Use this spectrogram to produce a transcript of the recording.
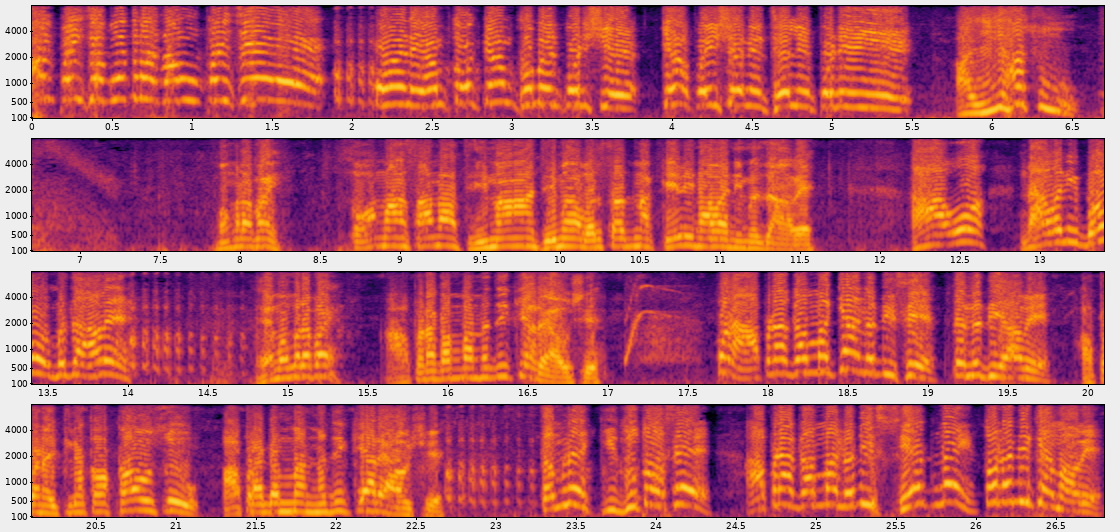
આ પૈસા ગોતવા જવું પડશે. પણ એમ તો કેમ ખબર પડશે ક્યાં પૈસાની થેલી પડી આ ઈ હાસુ. મમરાભાઈ ચોમાસાના ધીમા ધીમા વરસાદમાં કેવી નાવાની મજા આવે. હા ઓ નાવાની બહુ મજા આવે. હે મમરાભાઈ આપણા ગામમાં નદી ક્યારે આવશે? પણ આપણા ગામમાં ક્યાં નદી છે? તે નદી આવે. આપણ એટલે તો કહું છું આપણા ગામમાં નદી ક્યારે આવશે? તમને કીધું તો છે આપણા ગામમાં નદી છે જ નહીં તો નદી કેમ આવે?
